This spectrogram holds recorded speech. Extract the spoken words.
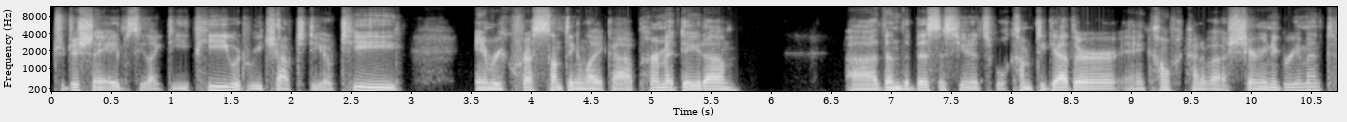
traditionally, agency like DEP would reach out to DOT, and request something like uh, permit data. Uh, then the business units will come together and come with kind of a sharing agreement.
